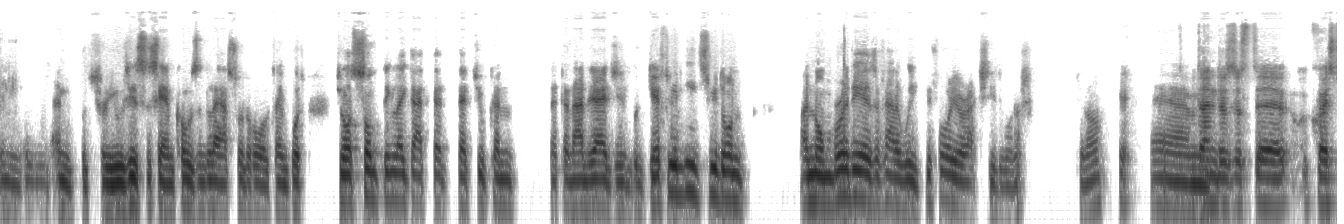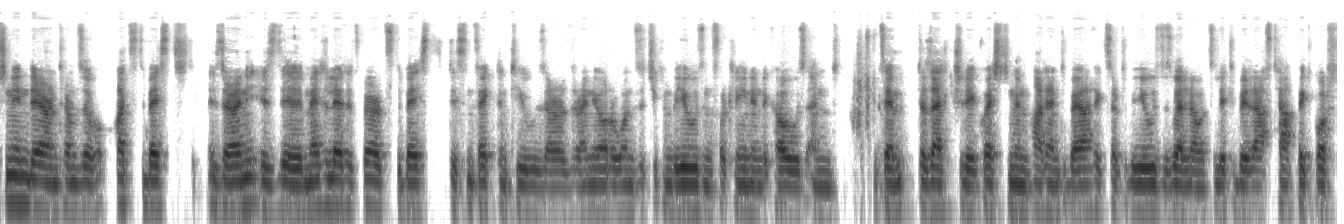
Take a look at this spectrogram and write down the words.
In, and but sure, usually it's the same cows in the last row the whole time. But you know something like that that that you can that they're not agitated, but definitely needs to be done a number of days, if not a week, before you're actually doing it. You know. Um, then there's just a, question in there in terms of what's the best. Is there any? Is the methylated spirits the best disinfectant to use, or are there any other ones that you can be using for cleaning the cows? And it's, um, there's actually a question in what antibiotics are to be used as well. Now it's a little bit off topic, but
